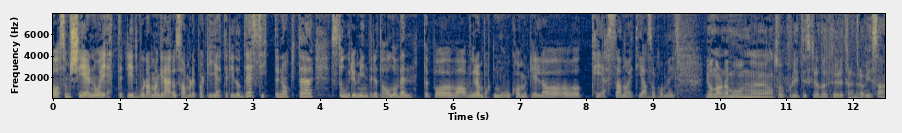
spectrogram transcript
hva som skjer nå i ettertid, hvordan man greier å samle partiet i ettertid. Og det sitter nok det store mindretallet og venter på hva, hvordan Borten Moe kommer til å, å, te seg nå i tida som kommer. Jon Arne Moen, altså politisk redaktør i Trønderavisa.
